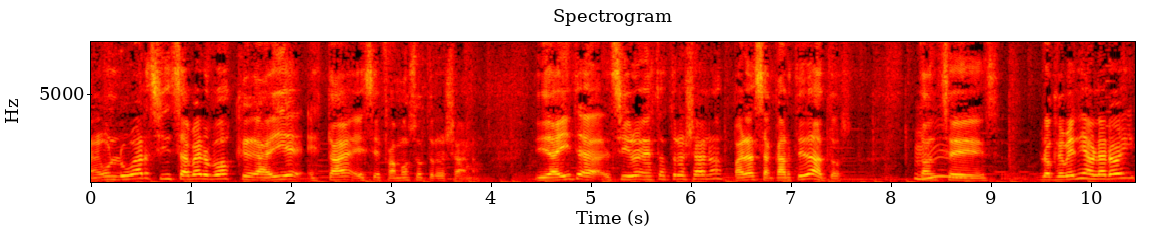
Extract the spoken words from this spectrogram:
algún lugar, sin saber vos que ahí está ese famoso troyano. Y de ahí te sirven estos troyanos para sacarte datos. Entonces, lo que venía a hablar hoy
